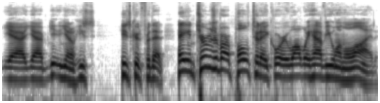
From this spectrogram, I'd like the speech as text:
Yeah, yeah. You know, he's he's good for that. Hey, in terms of our poll today, Corey, while we have you on the line,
